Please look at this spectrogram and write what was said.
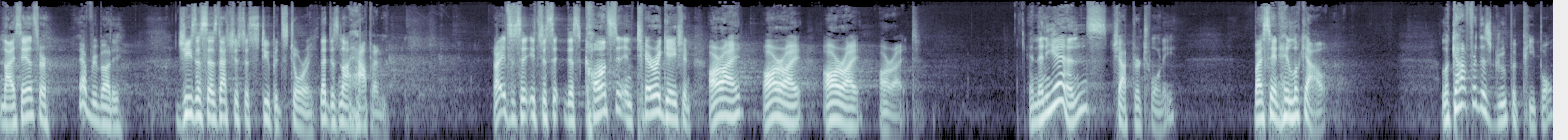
Nice answer. Everybody. Jesus says that's just a stupid story. That does not happen. Right? It's just, it's just this constant interrogation. All right, all right, all right, all right. And then he ends chapter 20 by saying, hey, look out. Look out for this group of people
